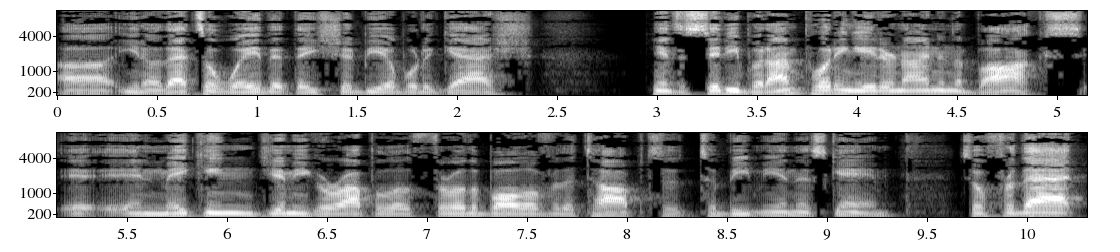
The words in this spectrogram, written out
Uh, you know, that's a way that they should be able to gash Kansas City, but I'm putting eight or nine in the box and making Jimmy Garoppolo throw the ball over the top to, to beat me in this game. So for that,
